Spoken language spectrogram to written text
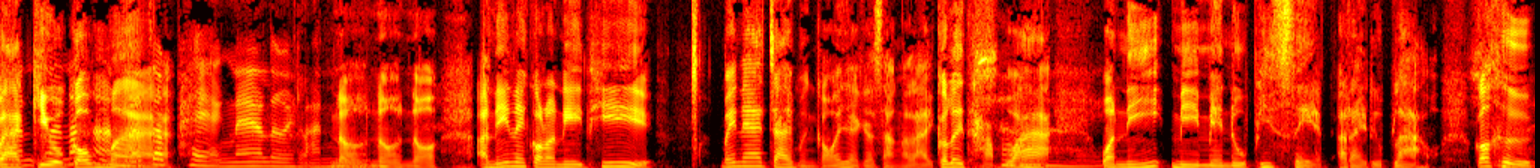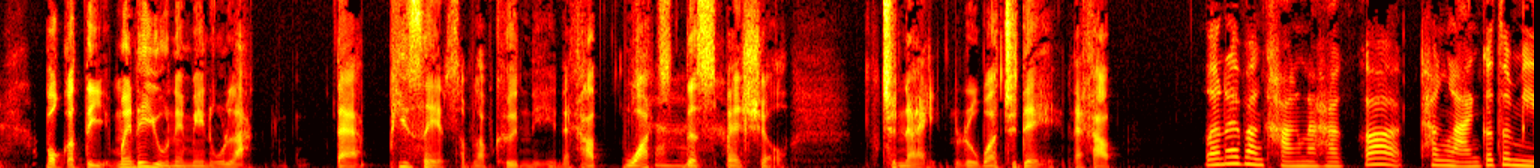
วากิวก็มาร้นอหรน่จะแพงแน่เลยร้านนี้ no no no อันนี้ในกรณีที่ ไม่แน่ใจเหมือนกันว่าอยากจะสั่งอะไร ก็เลยถามว่าใช่วันนี้มีเมนูพิเศษอะไรหรือเปล่า ก็คือปกติไม่ได้อยู่ในเมนูหลัก แต่พิเศษสำหรับคืนนี้นะครับ what's the special tonight หรือว่า today นะครับแล้วในบางครั้งนะคะ ก็ทางร้านก็จะมี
